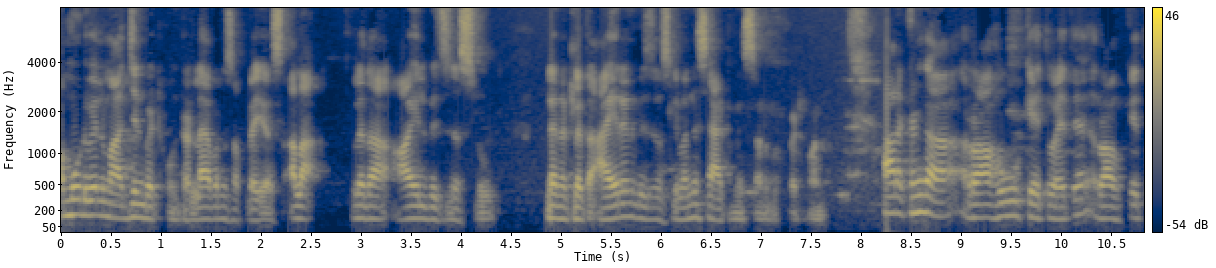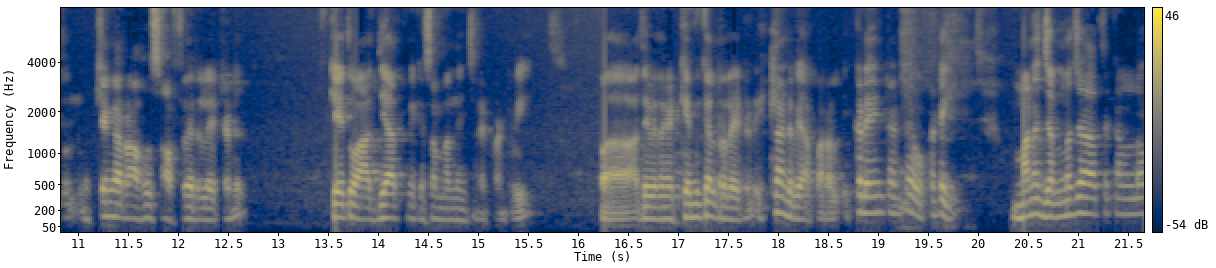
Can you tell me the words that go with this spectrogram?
ఆ మూడు వేలు మార్జిన్ పెట్టుకుంటాడు. లేబర్ సప్లైయర్స్ అలా లేదా ఆయిల్ బిజినెస్లు లేనట్లయితే ఐరన్ బిజినెస్లు ఇవన్నీ శాటనిస్ అని గుర్తుపెట్టుకోండి ఆ రకంగా రాహువు కేతు అయితే రాహు కేతు ముఖ్యంగా రాహు సాఫ్ట్వేర్ రిలేటెడ్ కేతు ఆధ్యాత్మిక సంబంధించినటువంటివి అదేవిధంగా కెమికల్ రిలేటెడ్ ఇట్లాంటి వ్యాపారాలు. ఇక్కడ ఏంటంటే ఒకటి మన జన్మజాతకంలో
